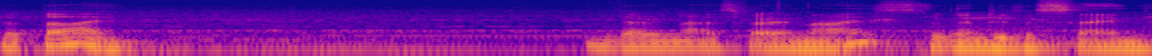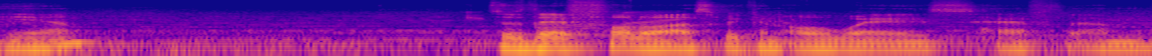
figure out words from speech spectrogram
Goodbye. Very nice, very nice. We're gonna do the same here. So if they follow us, we can always have them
